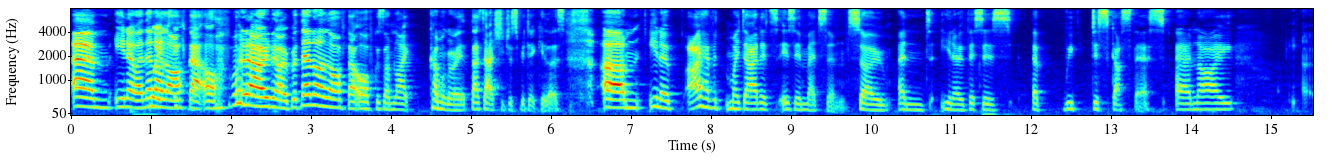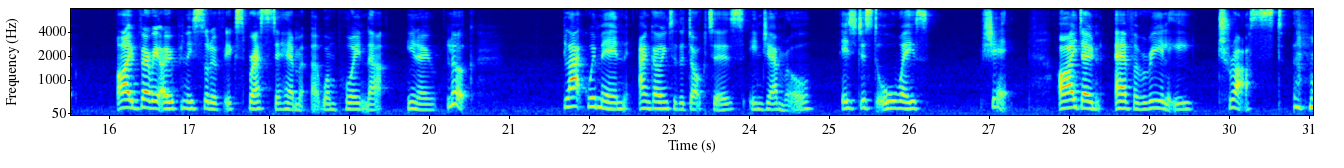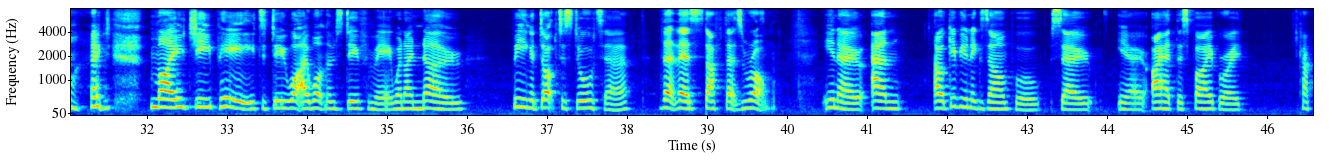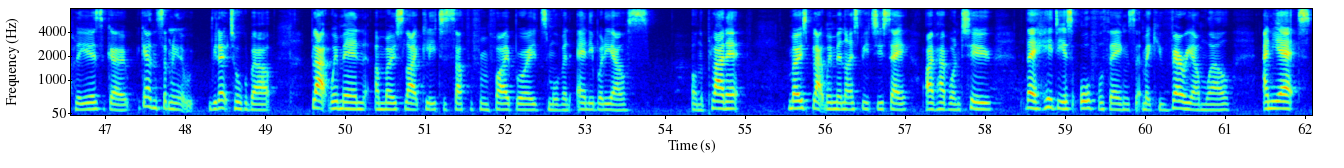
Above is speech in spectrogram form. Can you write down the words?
Um, you know, and then Wait, I laugh that off. no, no, but then I laugh that off because I'm like, come on, Gloria, that's actually just ridiculous. Um, you know, I have a, my dad is is in medicine, so and you know this is a we've discussed this, and I I very openly sort of expressed to him at one point that you know, look, black women and going to the doctors in general is just always shit. I don't ever really trust my, my GP to do what I want them to do for me when I know, being a doctor's daughter, that there's stuff that's wrong, you know. And I'll give you an example. So, you know, I had this fibroid a couple of years ago. Again, something that we don't talk about. Black women are most likely to suffer from fibroids more than anybody else on the planet. Most black women I speak to say, I've had one too they're hideous, awful things that make you very unwell. And yet,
